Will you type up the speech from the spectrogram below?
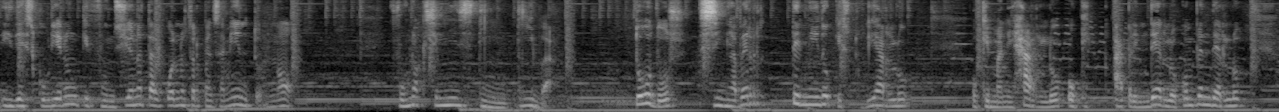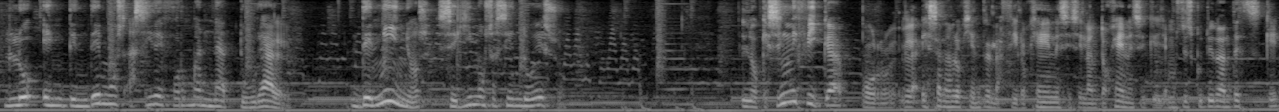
y descubrieron que funciona tal cual nuestro pensamiento. No, fue una acción instintiva. Todos, sin haber tenido que estudiarlo, o que manejarlo, o que aprenderlo, comprenderlo, lo entendemos así de forma natural. De niños seguimos haciendo eso. Lo que significa, por esa analogía entre la filogénesis y la ontogénesis que ya hemos discutido antes, es que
